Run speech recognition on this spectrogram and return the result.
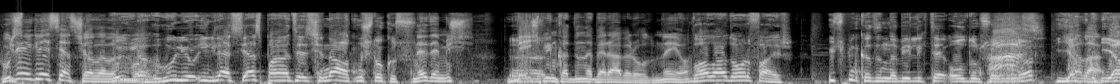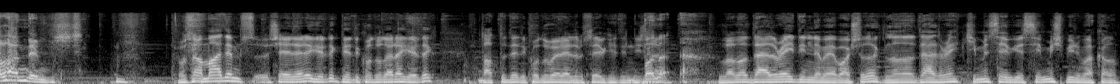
Julio Iglesias çalalım. Julio. Julio Iglesias parantez içinde 69. Ne demiş? 5000 kadınla beraber oldum. Ne o? Vallahi doğru Fahir. 3000 kadınla birlikte olduğum söyleniyor. Yalan. Yalan. Yalan demiş. O zaman madem şeylere girdik dedikodulara girdik. Tatlı dedikodu verelim sevgili dinleyiciler. Lana Del Rey dinlemeye başladık. Lana Del Rey kimin sevgilisiymiş bir bakalım.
